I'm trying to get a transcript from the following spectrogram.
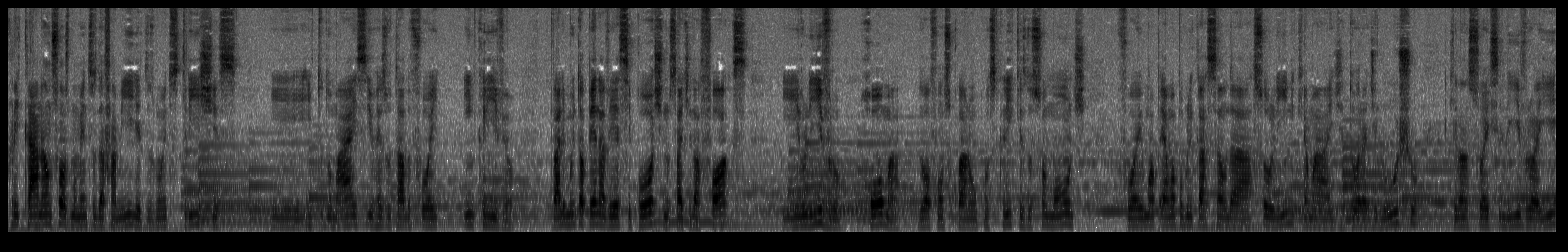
clicar não só os momentos da família, dos momentos tristes, e, e tudo mais, e o resultado foi incrível. Vale muito a pena ver esse post no site da Fox e o livro Roma do Alfonso Cuarón com os cliques do Somonte foi uma, é uma publicação da Soline, que é uma editora de luxo, que lançou esse livro aí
